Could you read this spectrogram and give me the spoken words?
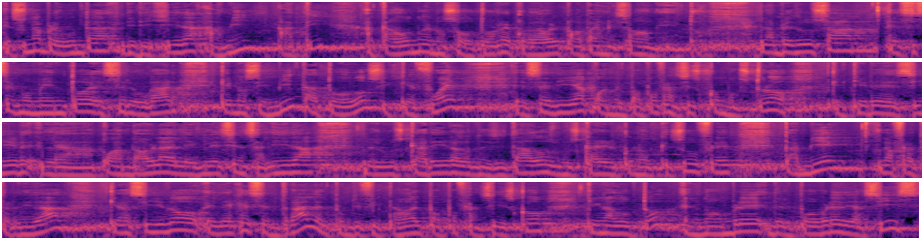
es una pregunta dirigida a mí, a ti, a cada uno de nosotros, recordaba el Papa en ese momento. La Medusa es ese momento, ese lugar que nos invita a todos y que fue ese día cuando el Papa Francisco mostró que quiere decir cuando habla de la iglesia en salida, del buscar ir a los necesitados, buscar ir con los que sufren. También la fraternidad, que ha sido el eje central del pontificado del Papa Francisco, quien adoptó el nombre del pobre de Asís,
